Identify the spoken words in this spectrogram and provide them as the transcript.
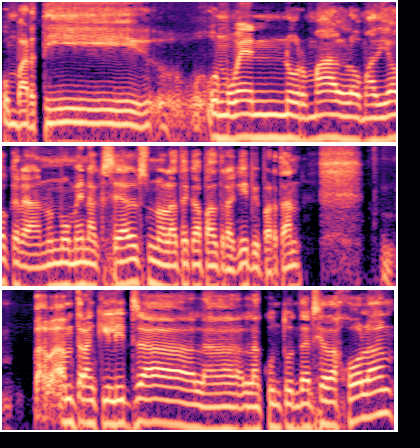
convertir un moment normal o mediocre en un moment excels no la té cap altre equip i per tant em tranquil·litza la, la contundència de Holland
